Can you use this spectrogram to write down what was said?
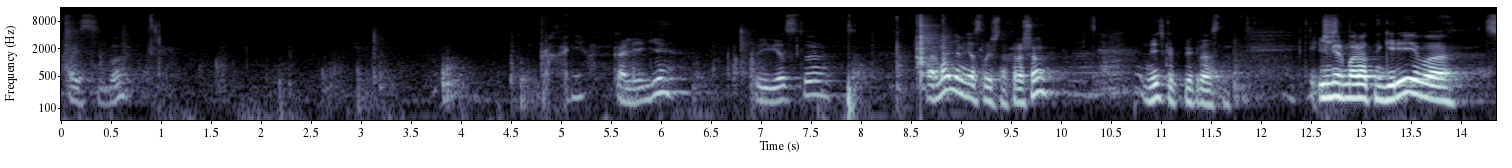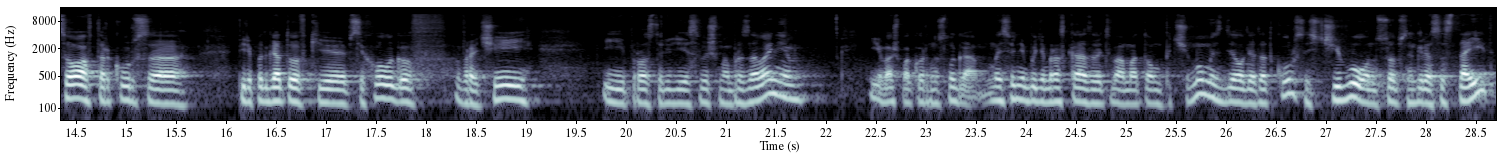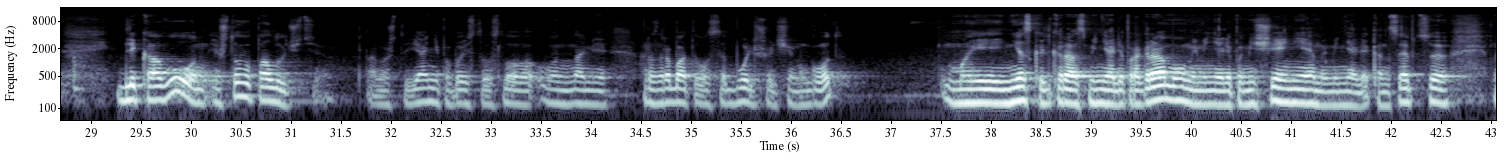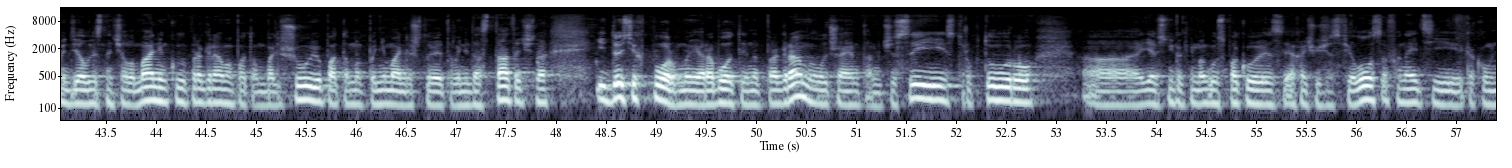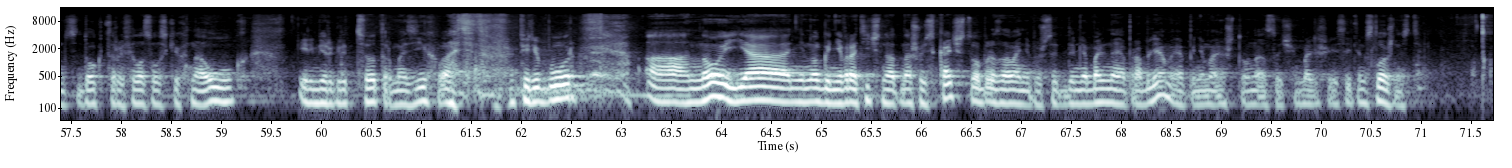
Спасибо. Проходи. Коллеги, приветствую. Нормально меня слышно, хорошо? Видите, как прекрасно. Эльмир Марат Нагиреева, соавтор курса переподготовки психологов, врачей и просто людей с высшим образованием и ваш покорный слуга. Мы сегодня будем рассказывать вам о том, почему мы сделали этот курс, из чего он, собственно говоря, состоит, для кого он и что вы получите. Потому что я не побоюсь этого слова, он нами разрабатывался больше, чем год – мы несколько раз меняли программу, мы меняли помещение, мы меняли концепцию. Мы делали сначала маленькую программу, потом большую, потом мы понимали, что этого недостаточно. И до сих пор мы работаем над программой, улучшаем там часы, структуру. А, я все никак не могу успокоиться, я хочу сейчас философа найти, какого-нибудь доктора философских наук, Эльмир говорит, все, тормози, хватит, перебор. А, но я немного невротично отношусь к качеству образования, потому что это для меня больная проблема. Я понимаю, что у нас очень большие с этим сложности.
